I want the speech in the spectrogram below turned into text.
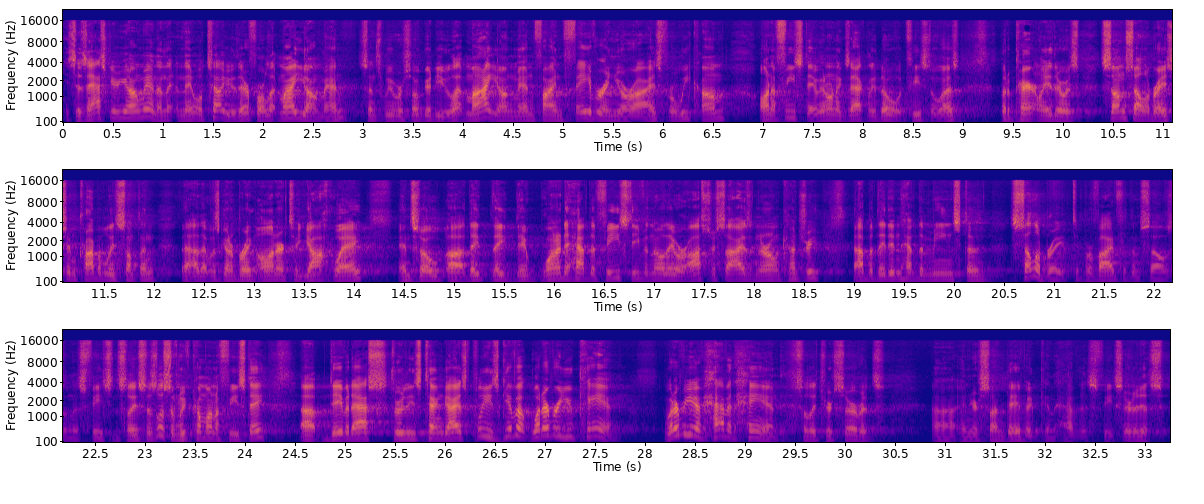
He says, Ask your young men, and they will tell you. Therefore, let my young men, since we were so good to you, let my young men find favor in your eyes, for we come on a feast day. We don't exactly know what feast it was, but apparently there was some celebration, probably something uh, that was going to bring honor to Yahweh. And so uh, they, they, they wanted to have the feast, even though they were ostracized in their own country, uh, but they didn't have the means to celebrate, to provide for themselves in this feast. And so he says, Listen, we've come on a feast day. Uh, David asks through these 10 guys, please give up whatever you can Whatever you have, have at hand, so that your servants uh, and your son David can have this feast. There it is.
